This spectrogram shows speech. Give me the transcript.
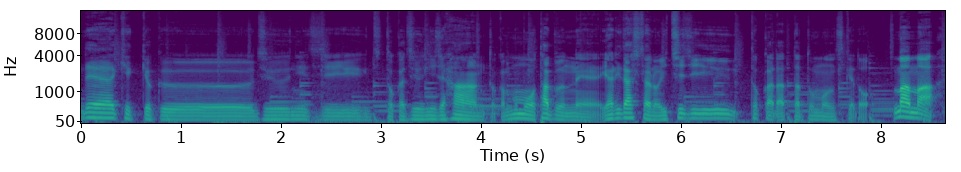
で、結局、12時とか12時半とかももう多分ね、やりだしたの1時とかだったと思うんですけど、まあまあ、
